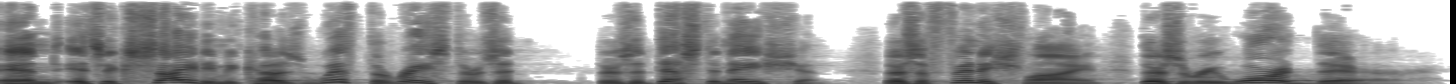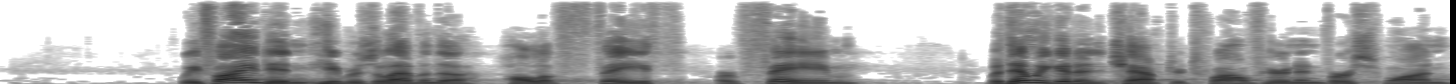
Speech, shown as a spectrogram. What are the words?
And it's exciting because with the race, there's a, there's a destination. There's a finish line. There's a reward there. We find in Hebrews 11 the hall of faith or fame, but then we get into chapter 12 here, and in verse 1,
